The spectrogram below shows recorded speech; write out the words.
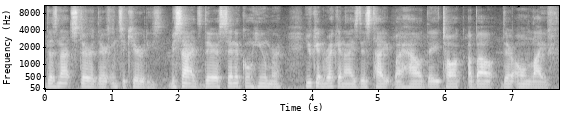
does not stir their insecurities. Besides their cynical humor, you can recognize this type by how they talk about their own life.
